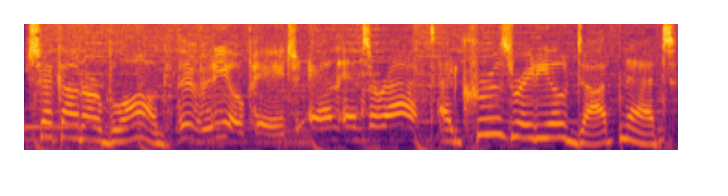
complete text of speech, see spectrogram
Check out our blog, the video page, and interact at cruiseradio.net.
